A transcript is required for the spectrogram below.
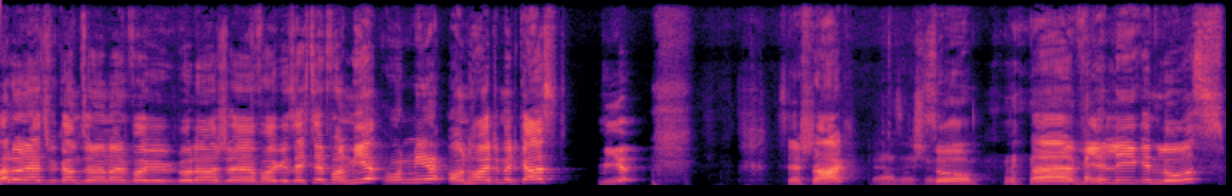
Hallo und herzlich willkommen zu einer neuen Folge Gulasch, äh, Folge 16 von mir Und mir. und heute mit Gast Mir. Sehr stark. Ja, sehr schön. So, äh, wir legen los.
